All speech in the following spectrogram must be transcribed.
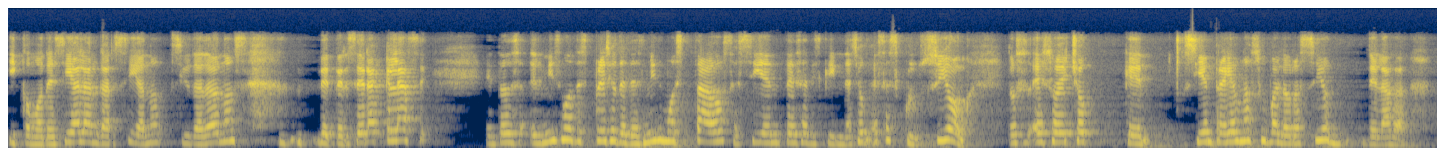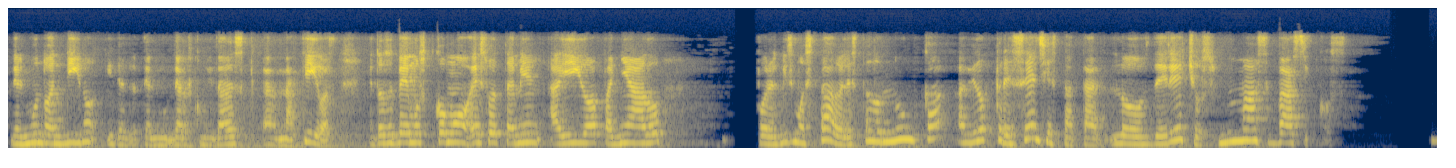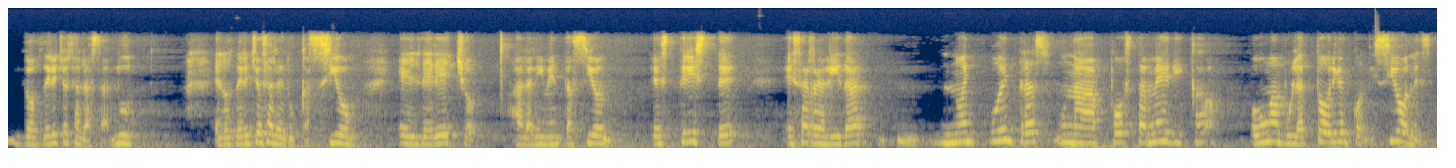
y como decía Alan García, ¿no? ciudadanos de tercera clase. Entonces, el mismo desprecio desde el mismo Estado se siente esa discriminación, esa exclusión. Entonces, eso ha hecho que siempre haya una subvaloración de la, del mundo andino y de, de las comunidades nativas. Entonces, vemos cómo eso también ha ido apañado por el mismo Estado. El Estado nunca ha habido presencia estatal. Los derechos más básicos, los derechos a la salud, los derechos a la educación, el derecho a la alimentación, es triste esa realidad. No encuentras una posta médica o un ambulatorio en condiciones.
